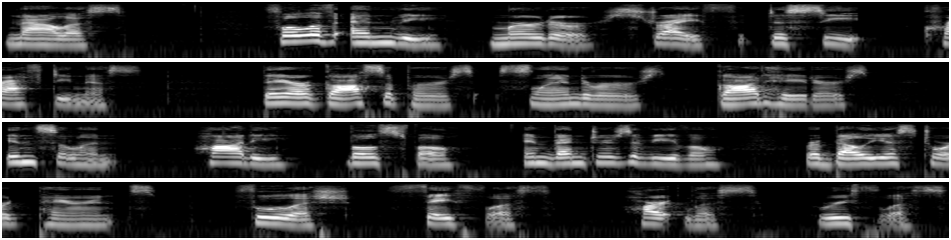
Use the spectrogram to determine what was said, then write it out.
malice, full of envy, murder, strife, deceit, craftiness. They are gossipers, slanderers, God haters, insolent, haughty, boastful, inventors of evil rebellious toward parents, foolish, faithless, heartless, ruthless.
